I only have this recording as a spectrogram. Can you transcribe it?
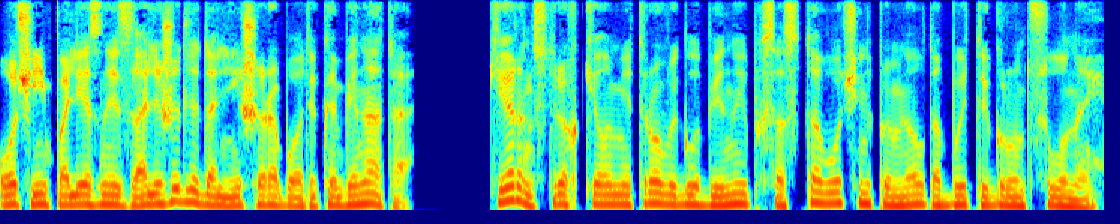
Очень полезные залежи для дальнейшей работы комбината. Керн с трехкилометровой глубины по составу очень напоминал добытый грунт с Луны.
